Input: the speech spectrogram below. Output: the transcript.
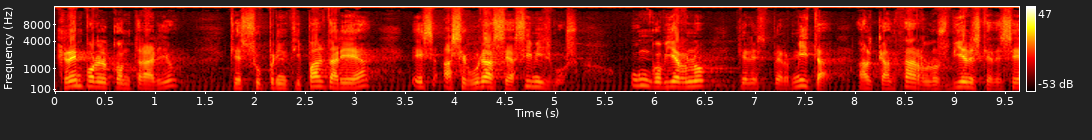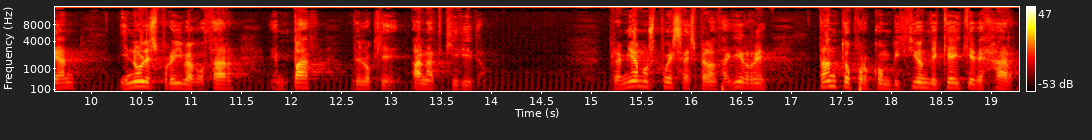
Creen, por el contrario, que su principal tarea es asegurarse a sí mismos un gobierno que les permita alcanzar los bienes que desean y no les prohíba gozar en paz de lo que han adquirido. Premiamos pues a Esperanza Aguirre tanto por convicción de que hay que dejar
